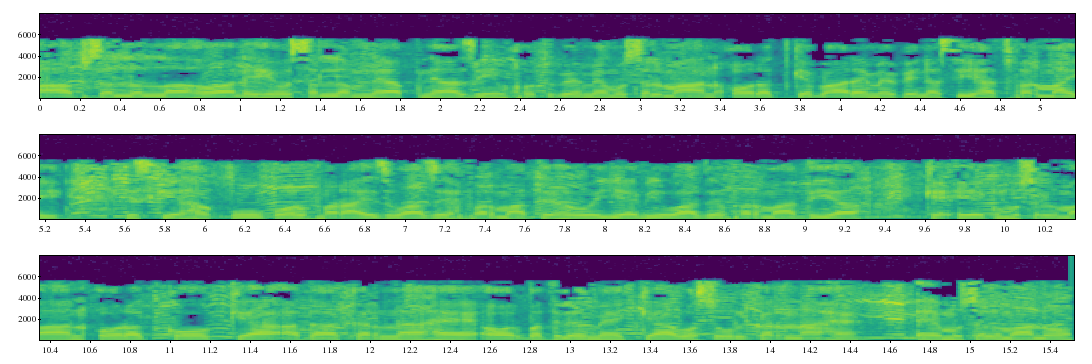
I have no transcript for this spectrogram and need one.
آپ صلی اللہ علیہ وسلم نے اپنے عظیم خطبے میں مسلمان عورت کے بارے میں بھی نصیحت فرمائی۔ اس کے حقوق اور فرائض واضح فرماتے ہوئے یہ بھی واضح فرما دیا کہ ایک مسلمان عورت کو کیا ادا کرنا ہے اور بدلے میں کیا وصول کرنا ہے۔ اے مسلمانوں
